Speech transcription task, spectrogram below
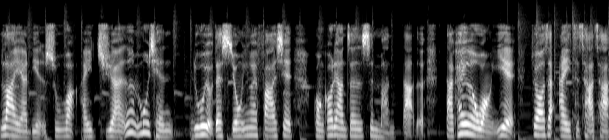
Line 啊、脸书啊、IG 啊。那目前如果有在使用，因为发现广告量真的是蛮大的。打开一个网页就要再按一次叉叉，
